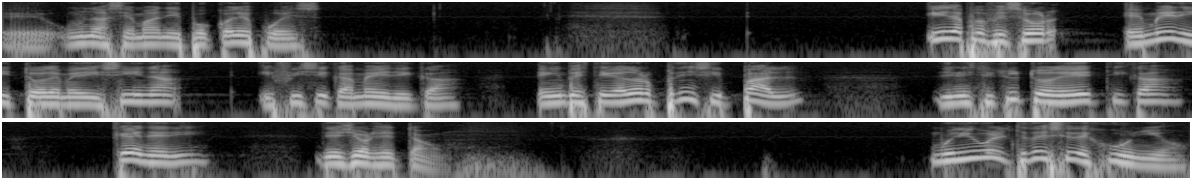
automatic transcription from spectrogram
eh, una semana y poco después, era profesor emérito de Medicina y Física Médica e investigador principal del Instituto de Ética Kennedy de Georgetown. Murió el 13 de junio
